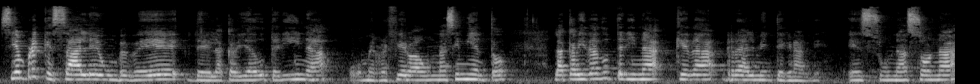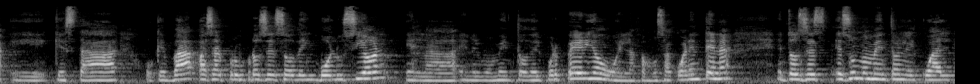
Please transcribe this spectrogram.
Siempre que sale un bebé de la cavidad uterina, o me refiero a un nacimiento, la cavidad uterina queda realmente grande es una zona eh, que está o que va a pasar por un proceso de involución en, la, en el momento del porperio o en la famosa cuarentena. Entonces es un momento en el cual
